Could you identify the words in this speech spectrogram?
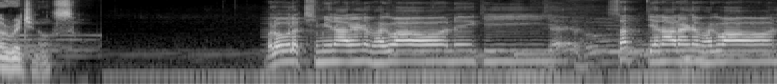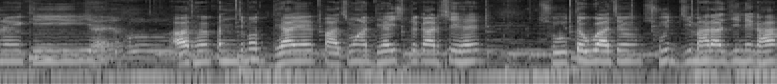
Originals. बोलो लक्ष्मी नारायण भगवान की सत्यनारायण भगवान की। अथ पंचमोध्याय, पांचवा अध्याय इस प्रकार से है। सूत उवाच, सूत जी महाराज जी ने कहा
